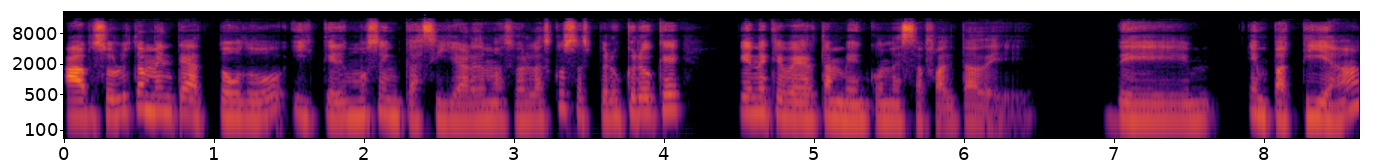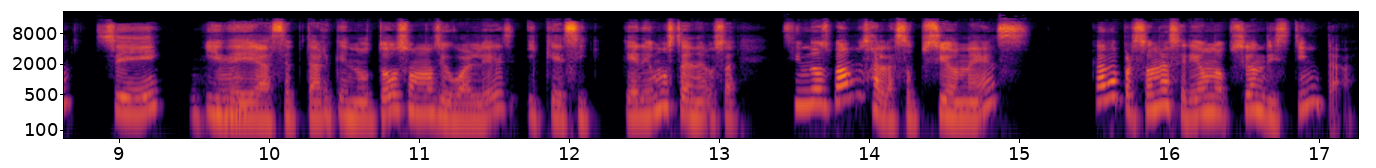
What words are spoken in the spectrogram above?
absolutamente a todo y queremos encasillar demasiado las cosas, pero creo que tiene que ver también con esa falta de, de empatía sí. y de aceptar que no todos somos iguales y que si queremos tener, o sea, si nos vamos a las opciones, cada persona sería una opción distinta.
